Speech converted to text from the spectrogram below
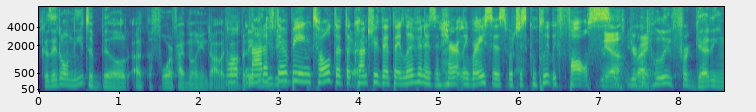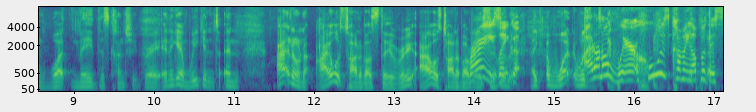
because they don't need to build a the four or five million dollar well, company. not They if they're be- being told that the country that they live in is inherently racist, which is completely false. Yeah. you're right. completely forgetting what made this country great. And again, we can. T- and I don't know. I was taught about slavery. I was taught about Right, racism. like, Like, what was? I don't know where who is coming up with this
